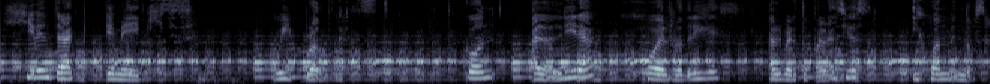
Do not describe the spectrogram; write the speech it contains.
Hidden Track MX, We Broadcast, con Alan Lira, Joel Rodríguez, Alberto Palacios y Juan Mendoza.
